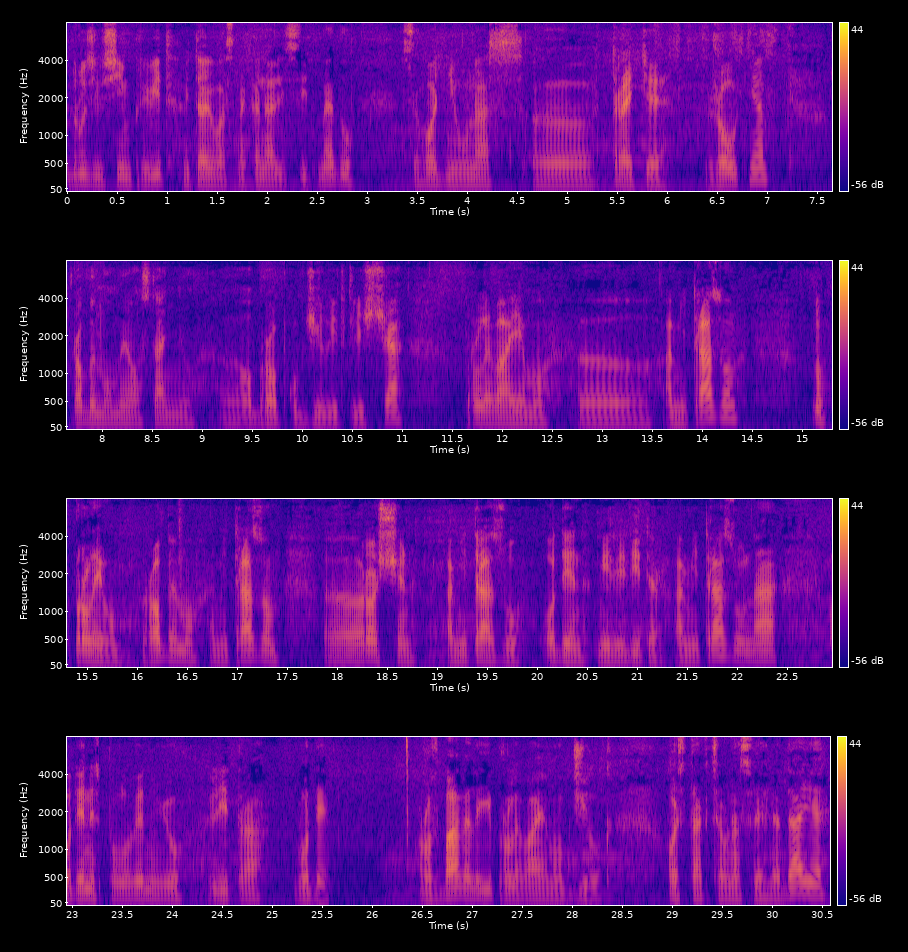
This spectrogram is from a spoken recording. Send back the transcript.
Друзі, всім привіт! Вітаю вас на каналі Світ Меду. Сьогодні у нас е, 3 жовтня. Робимо ми останню е, обробку бджіл від кліща. Проливаємо е, амітразом. Ну, проливом робимо амітразом. Е, розчин амітразу 1 мл амітразу на 1,5 літра води. Розбавили і проливаємо бджілок. Ось так це у нас виглядає.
